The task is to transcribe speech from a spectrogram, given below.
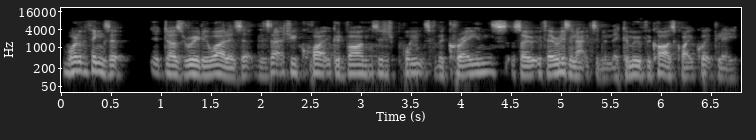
one of the things that it does really well is that there's actually quite good vantage points for the cranes. So if there is an accident, they can move the cars quite quickly.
